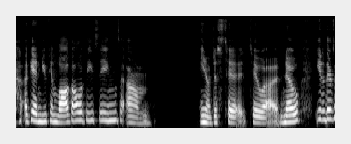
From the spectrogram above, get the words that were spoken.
again, you can log all of these things. Um, you know just to to uh, know you know there's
